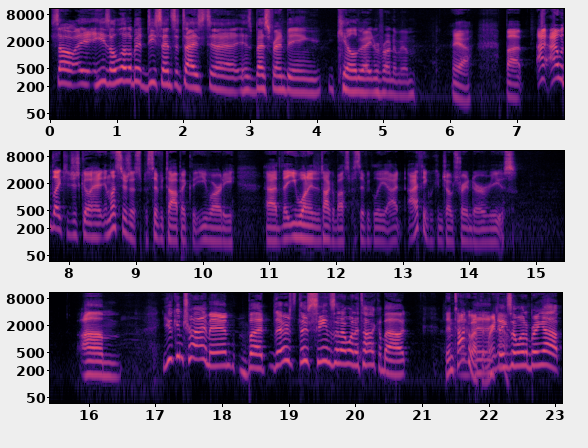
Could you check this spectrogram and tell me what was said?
so uh, he's a little bit desensitized to his best friend being killed right in front of him. Yeah, but I, I would like to just go ahead, unless there's a specific topic that you've already uh, that you wanted to talk about specifically. I I think we can jump straight into our reviews. You can try, man, but there's there's scenes that I want to talk about Then talk about and them right things now. I want to bring up.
